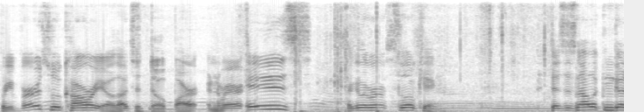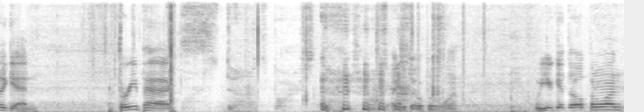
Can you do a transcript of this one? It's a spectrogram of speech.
Reverse Lucario, that's a dope art, and rare is regular rare Slowking. This is not looking good again. Three packs. I get to open one. Will you get to open one?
